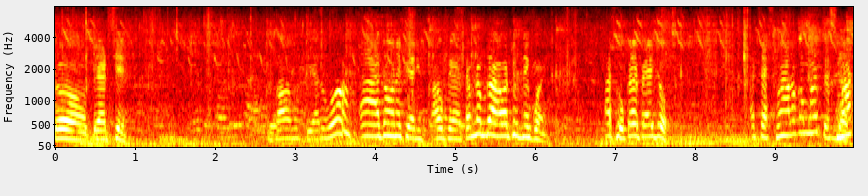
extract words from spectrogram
તો પેટ છે. હો આ તો મને પહેરી આવું પહેર. તમને બધું આવડતું જ નહીં કોઈ. આ છોકરા પહેરજો. આ ચશ્મા આલો કેમ મને ચશ્મા?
